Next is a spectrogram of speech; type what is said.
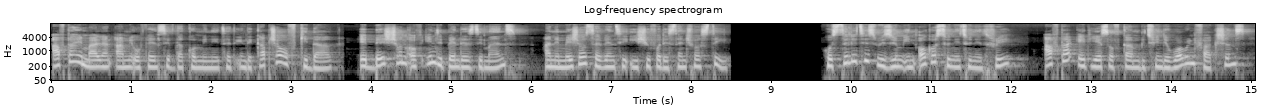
after a Malian army offensive that culminated in the capture of Kidal, a bastion of independence demands and a Measure 70 issue for the central state. Hostilities resumed in August 2023 after eight years of calm between the warring factions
